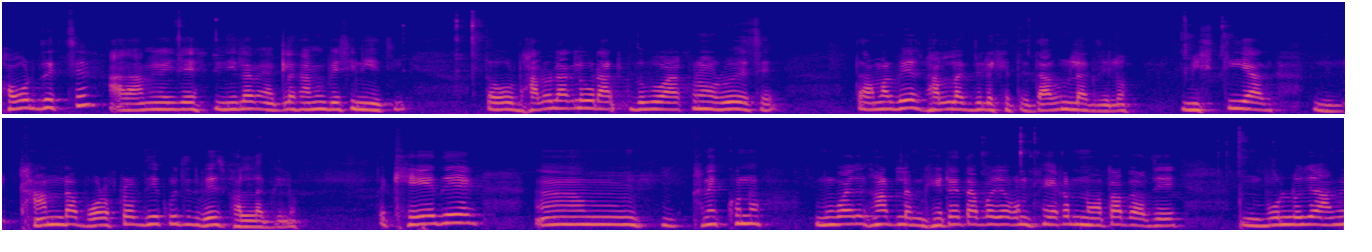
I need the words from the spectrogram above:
খবর দেখছে, আর আমি ওই যে নিলাম, এক গ্লাস আমি বেশি নিয়েছি। তো ওর ভালো লাগলে ওর আটকে দেবো এখনও রয়েছে। তা আমার বেশ ভালো লাগছিল খেতে, দারুণ লাগছিল। মিষ্টি আর ঠান্ডা বরফ টরফ দিয়ে করছি, বেশ ভালো লাগছিল। তা খেয়ে দিয়ে খানিকক্ষণ মোবাইল ঘাঁটলাম, ঘেঁটে তারপর যখন এখন নটা বাজে, বলল যে আমি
